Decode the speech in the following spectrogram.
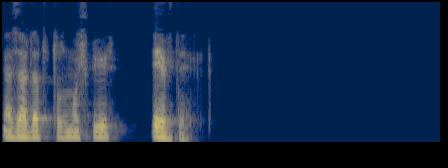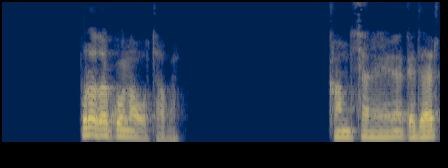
nəzərdə tutulmuş bir evdir. Burada qonaq otağı. Kondisionerinə qədər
